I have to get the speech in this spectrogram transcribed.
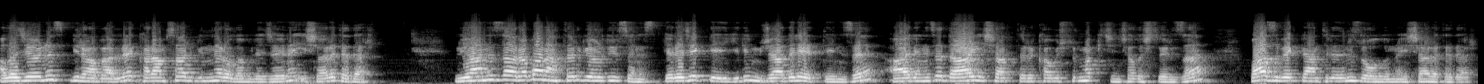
alacağınız bir haberle karamsar günler olabileceğine işaret eder. Rüyanızda araba anahtarı gördüyseniz, gelecekle ilgili mücadele ettiğinize, ailenize daha iyi şartları kavuşturmak için çalıştığınıza, bazı beklentileriniz olduğuna işaret eder.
